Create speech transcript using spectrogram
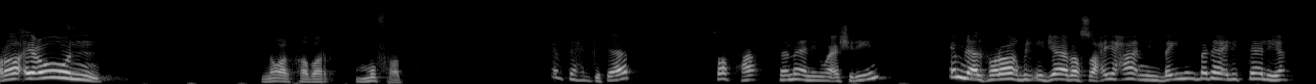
رائعون! نوع الخبر مفرد. افتح الكتاب صفحة 28 املأ الفراغ بالإجابة الصحيحة من بين البدائل التالية.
